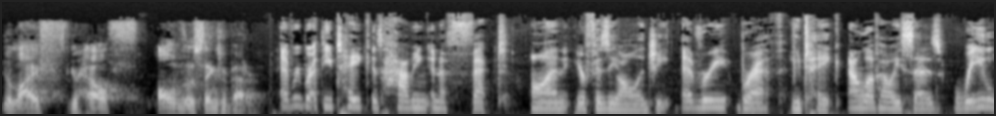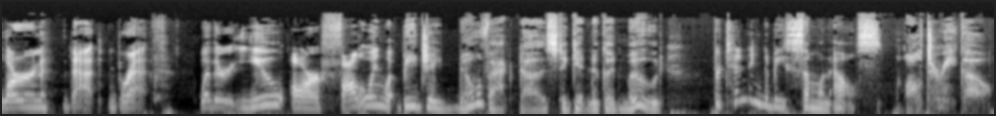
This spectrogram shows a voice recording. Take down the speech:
your life, your health, all of those things are better. every breath you take is having an effect on your physiology. Every breath you take. I love how he says, relearn that breath. Whether you are following what BJ Novak does to get in a good mood, pretending to be someone else, alter ego,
